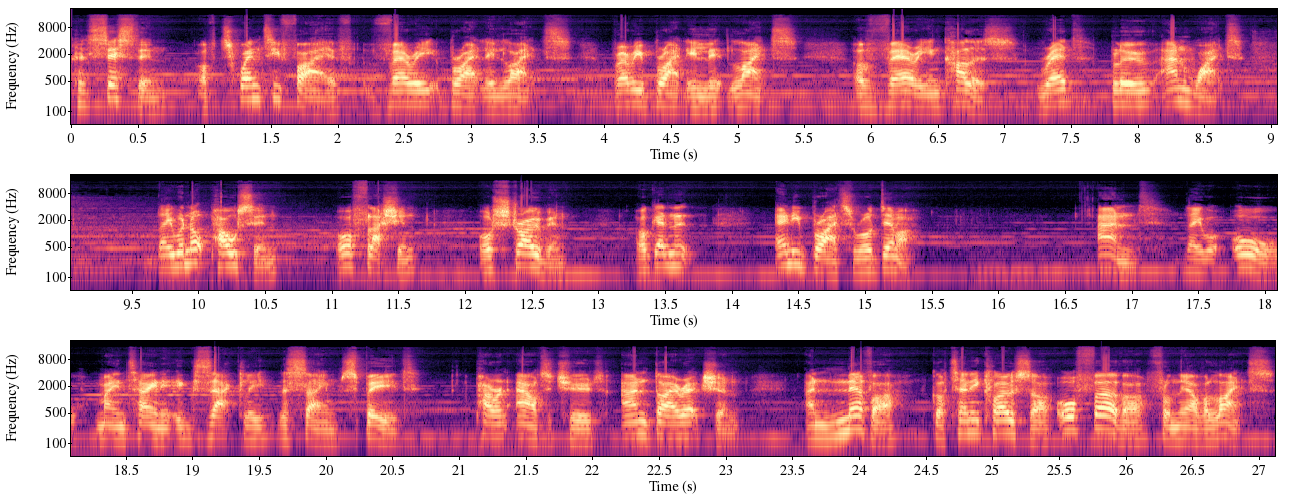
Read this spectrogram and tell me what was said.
consisting of 25 very brightly lights, very brightly lit lights of varying colours, red, blue and white. They were not pulsing, or flashing, or strobing, or getting any brighter or dimmer. And they were all maintaining exactly the same speed, apparent altitude, and direction, and never got any closer or further from the other lights.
